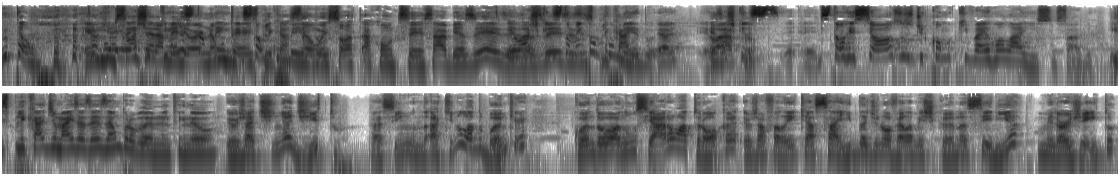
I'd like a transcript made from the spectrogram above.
então, Eu não aí sei acho se era melhor não ter com explicação medo. e só acontecer, sabe? Às vezes. Eu às acho que eles vezes, também estão com explicar- medo. Eu, eu acho que eles eles estão receosos de como que vai rolar isso, sabe? Explicar demais às vezes é um problema, entendeu? Eu já tinha dito, assim, aqui no lado do bunker, quando anunciaram a troca, eu já falei que a saída de novela mexicana seria o melhor jeito,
